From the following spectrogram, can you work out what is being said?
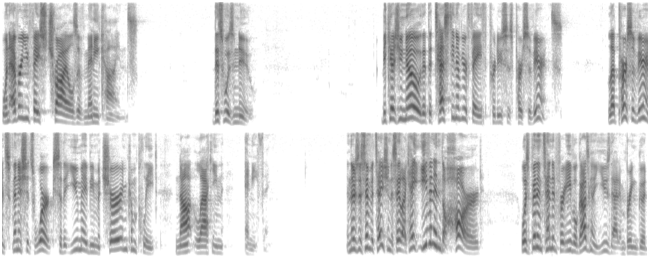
whenever you face trials of many kinds. This was new. Because you know that the testing of your faith produces perseverance. Let perseverance finish its work so that you may be mature and complete, not lacking anything. And there's this invitation to say, like, hey, even in the hard, What's been intended for evil, God's going to use that and bring good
